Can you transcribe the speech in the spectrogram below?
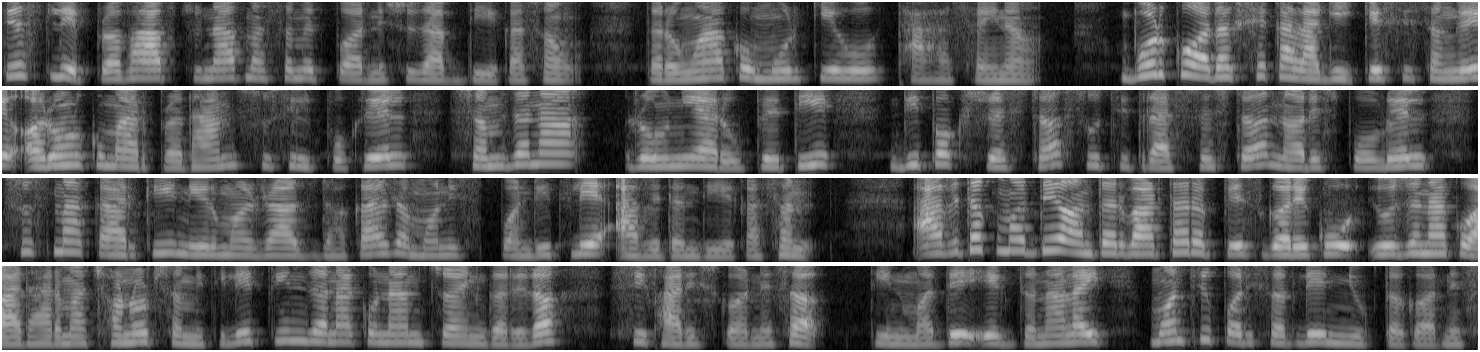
त्यसले प्रभाव चुनावमा समेत पर्ने सुझाव दिएका छौं। तर उहाँको मूड के हो थाहा छैन। बोर्डको अध्यक्षका लागि केसीसँगै अरूण कुमार प्रधान सुशील पोखरेल सम्झना रौनियार उप्रेती दीपक श्रेष्ठ सुचित्रा श्रेष्ठ नरेश पौडेल सुषमा कार्की निर्मल राज ढकाल र मनिष पण्डितले आवेदन दिएका छन्। आवेदक मध्ये अन्तर्वार्ता र पेश गरेको योजनाको आधारमा छनौट समितिले तीनजनाको नाम चयन गरेर सिफारिस गर्नेछ। तीनमध्ये एकजनालाई मन्त्री परिषदले नियुक्त गर्नेछ।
